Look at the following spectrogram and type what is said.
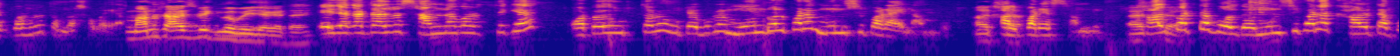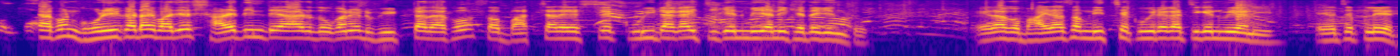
একবার হলে তোমরা সবাই মানুষ আসবে কীভাবে এই জায়গাটায়? এই জায়গাটা আসবে সামনাগর থেকে অটোয় উঠতে হবে উঠে বলবে মন্ডলপাড়া মুন্সিপাড়ায় নামবো আচ্ছা। খালপাড়ের সামনে। আচ্ছা। খালপাড়টা বলতে হবে মুন্সিপাড়া খালটা বলতে হবে। এখন ঘড়ির কাটায় বাজে সাড়ে তিনটে আর দোকানের ভিড়টা দেখো সব বাচ্চারা এসছে কুড়ি টাকায় চিকেন বিরিয়ানি খেতে কিন্তু। এ দেখো ভাইরা সব নিচ্ছে কুড়ি টাকার চিকেন বিরিয়ানি। এই হচ্ছে প্লেট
